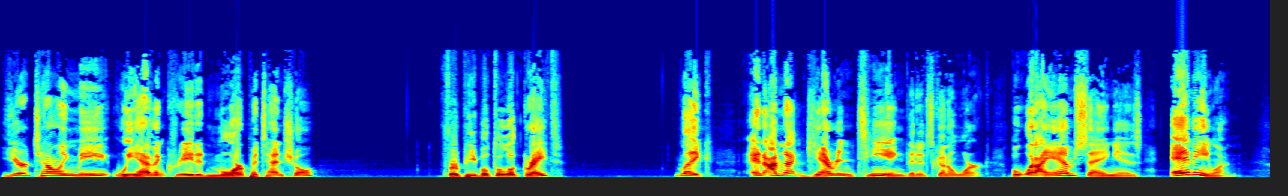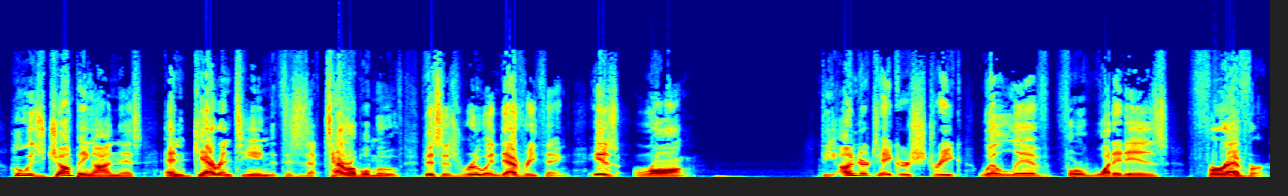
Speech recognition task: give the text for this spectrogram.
You're telling me we haven't created more potential for people to look great? Like, and I'm not guaranteeing that it's going to work. But what I am saying is anyone who is jumping on this and guaranteeing that this is a terrible move, this has ruined everything, is wrong. The Undertaker streak will live for what it is forever.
